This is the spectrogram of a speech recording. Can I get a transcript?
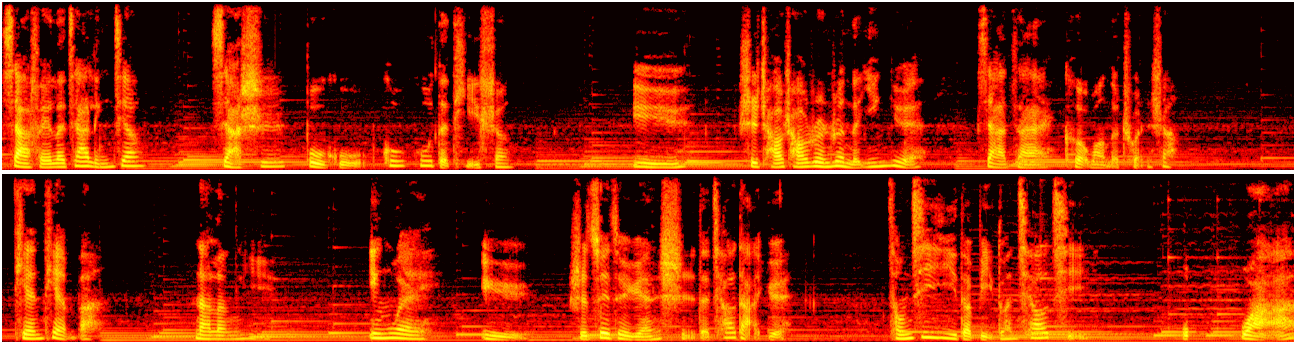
下肥了嘉陵江，下湿布谷咕咕的啼声。雨是潮潮润润的音乐。下在渴望的唇上，舔舔吧，那冷雨，因为雨是最最原始的敲打乐，从记忆的笔端敲起。瓦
